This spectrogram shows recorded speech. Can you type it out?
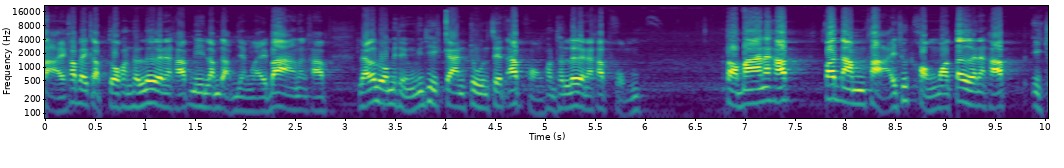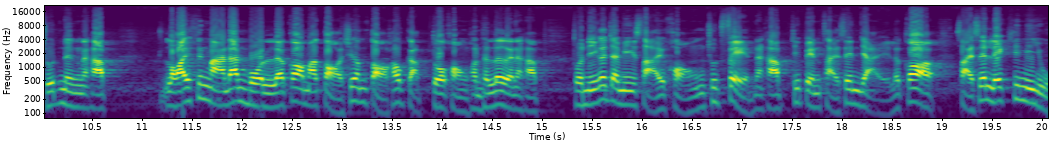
สายเข้าไปกับตัวคอนโทรลเลอร์นะครับ มีลำดับอย่างไรบ้างนะครับ แล้วก็รวมไปถึงวิธีการจูนเซตอัพของคอนโทรลเลอร์นะครับผม ต่อมานะครับ ก็นำสายชุดของมอเตอร์นะครับ อีกชุดหนึ่งนะครับ ร้อยขึ้นมาด้านบน แล้วก็มาต่อเชื่อมต่อเข้ากับตัวของคอนโทรลเลอร์นะครับตัวนี้ก็จะมีสายของชุดเฟสนะครับที่เป็นสายเส้นใหญ่ แล้วก็สายเส้นเล็กที่มีอยู่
